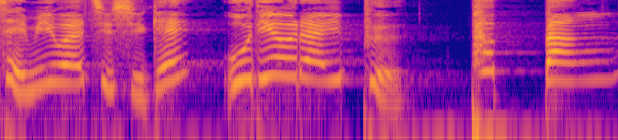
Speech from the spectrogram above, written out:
재미와 지식의 오디오 라이프. 팝빵!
